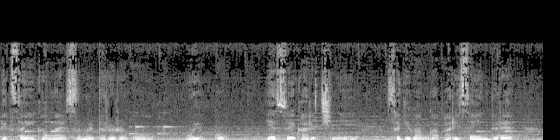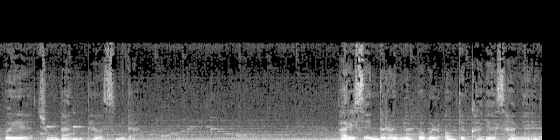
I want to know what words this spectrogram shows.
백성이 그 말씀을 들으려고 모였고 예수의 가르침이 서기관과 바리새인들에 의해 중단되었습니다. 바리새인들은 율법을 엄격하게 삼해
